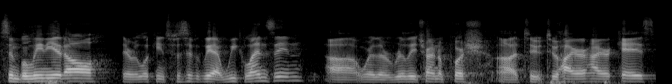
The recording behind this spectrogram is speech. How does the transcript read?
Semboloni et al. They were looking specifically at weak lensing, uh, where they're really trying to push uh, to, to higher, higher Ks.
